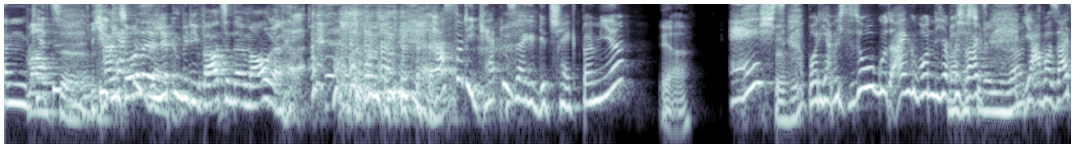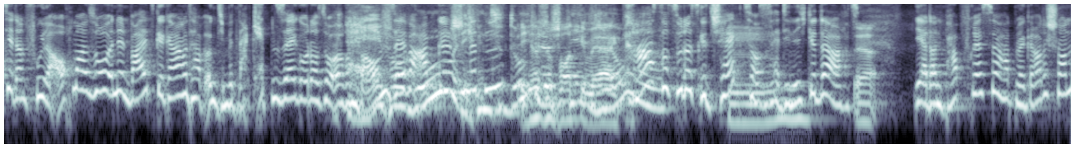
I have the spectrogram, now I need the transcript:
Ähm, Warze. Ich hang so Kettensäge. Lippen wie die Warze in deinem Auge. Hast du die Kettensäge gecheckt bei mir? Ja. Echt? Boah, die habe ich so gut eingebunden. Ich habe gesagt, du denn gesagt? ja, aber seid ihr dann früher auch mal so in den Wald gegangen und habt irgendwie mit einer Kettensäge oder so euren Baum Ey, voll selber gut. Ich abgeschnitten? bin Ich für hab das sofort gemerkt. Krass, dass du das gecheckt hast. Das hätte ich nicht gedacht. Ja. Ja, dann Pappfresse hatten wir gerade schon.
